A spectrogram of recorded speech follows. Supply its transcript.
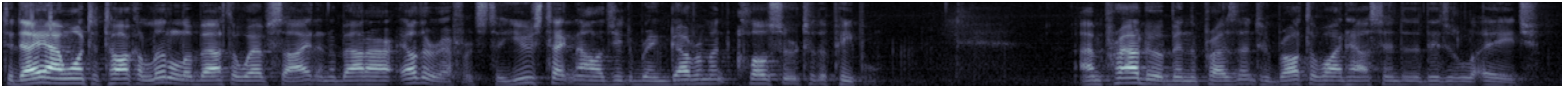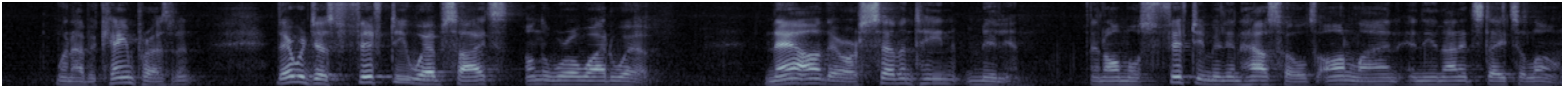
Today, I want to talk a little about the website and about our other efforts to use technology to bring government closer to the people. I'm proud to have been the president who brought the White House into the digital age. When I became president, there were just 50 websites on the World Wide Web. Now there are 17 million and almost 50 million households online in the United States alone.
